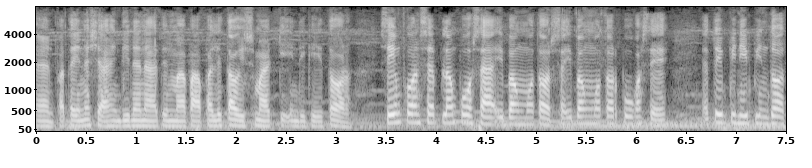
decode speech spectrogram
Ayan, patay na siya. Hindi na natin mapapalitaw yung smart key indicator. Same concept lang po sa ibang motor. Sa ibang motor po kasi, ito yung pinipindot.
